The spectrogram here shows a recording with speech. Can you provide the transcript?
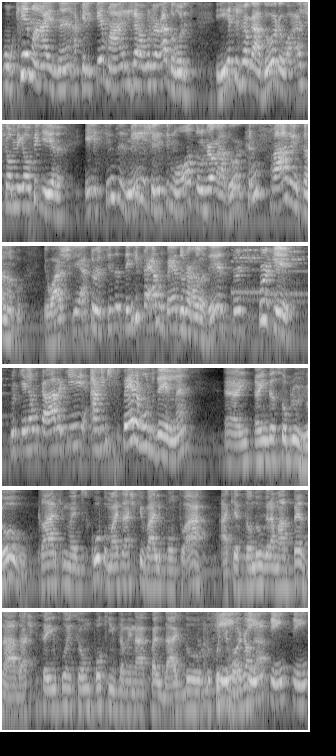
o que mais, né? Aquele que mais de alguns jogadores. E esse jogador, eu acho que é o Miguel Figueira. Ele simplesmente ele se mostra um jogador cansado em campo. Eu acho que a torcida tem que pegar no pé do jogador desse, por, por quê? Porque ele é um cara que a gente espera muito dele, né? É, ainda sobre o jogo, claro que não é desculpa, mas acho que vale pontuar a questão do gramado pesado. Acho que isso aí influenciou um pouquinho também na qualidade do, do sim, futebol sim, jogado. Sim, sim, sim.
